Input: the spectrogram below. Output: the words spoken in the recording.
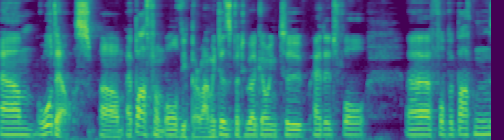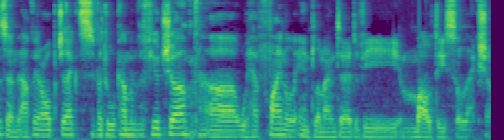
Um, what else? Um, apart from all the parameters that we are going to edit for uh, for the buttons and other objects that will come in the future, uh, we have finally implemented the multi-selection.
